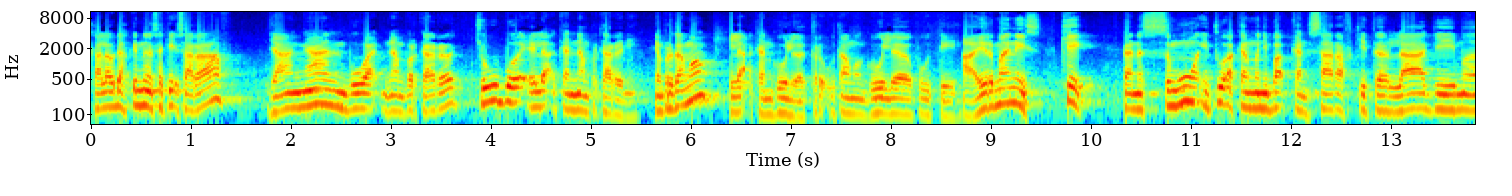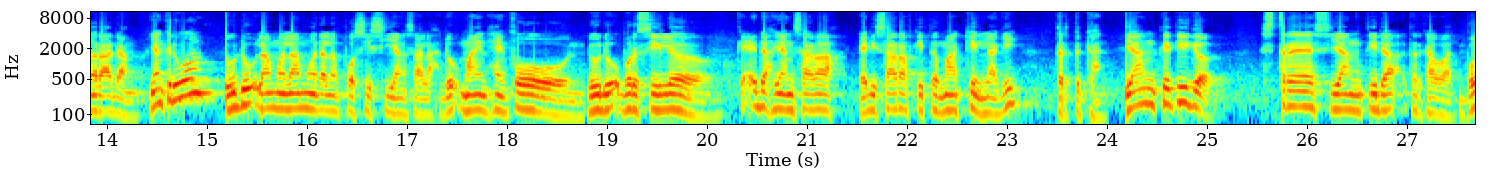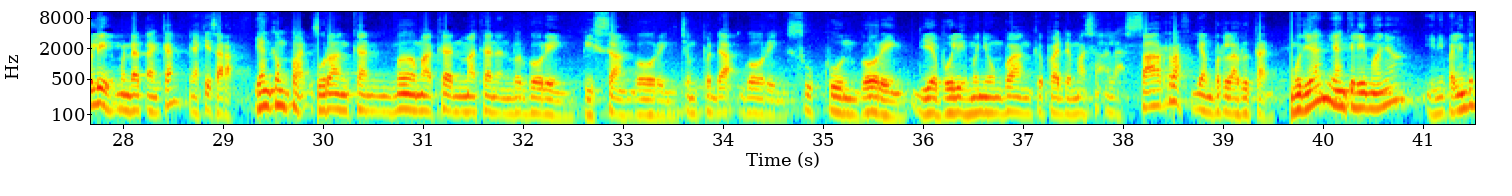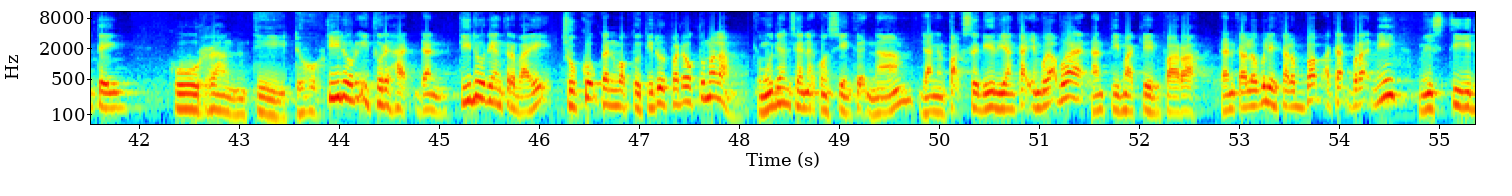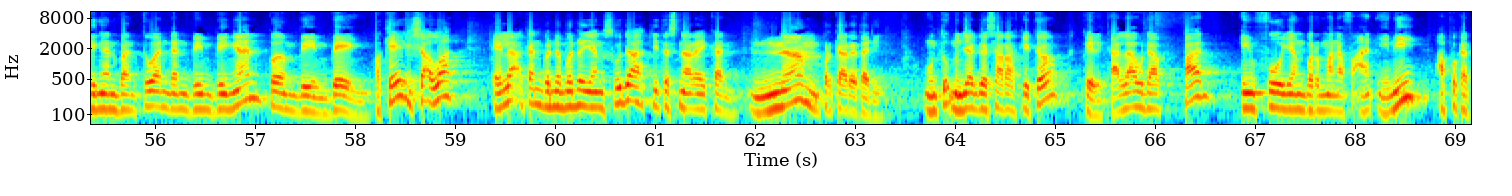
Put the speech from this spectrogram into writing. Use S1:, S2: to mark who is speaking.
S1: Kalau dah kena sakit saraf, jangan buat enam perkara, cuba elakkan enam perkara ni. Yang pertama, elakkan gula, terutama gula putih. Air manis, kek, kerana semua itu akan menyebabkan saraf kita lagi meradang. Yang kedua, duduk lama-lama dalam posisi yang salah. Duduk main handphone, duduk bersila, keedah yang salah. Jadi saraf kita makin lagi tertekan. Yang ketiga, stres yang tidak terkawal boleh mendatangkan penyakit saraf. Yang keempat, kurangkan memakan makanan bergoreng, pisang goreng, cempedak goreng, sukun goreng. Dia boleh menyumbang kepada masalah saraf yang berlarutan. Kemudian yang kelimanya, ini paling penting, kurang tidur. Tidur itu rehat dan tidur yang terbaik cukupkan waktu tidur pada waktu malam. Kemudian saya nak kongsi yang keenam, jangan paksa diri angkat yang berat-berat, nanti makin parah. Dan kalau boleh, kalau bab angkat berat ni, mesti dengan bantuan dan bimbingan pembimbing. Okey, insyaAllah elakkan benda-benda yang sudah kita senaraikan. Enam perkara tadi. Untuk menjaga saraf kita, okay, kalau dapat info yang bermanfaat ini, apa kata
